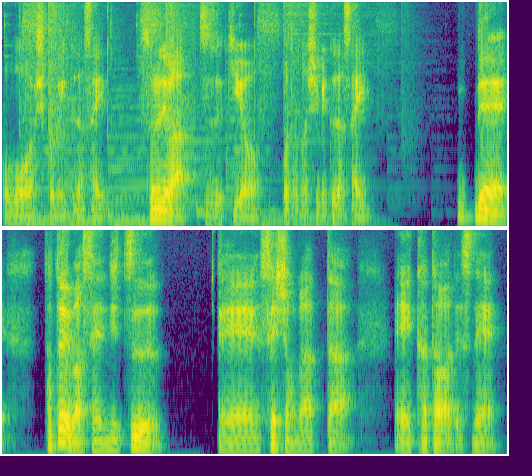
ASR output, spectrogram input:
お申し込みください。それでは続きをお楽しみください。で、例えば先日、えー、セッションがあった、え方はですね、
